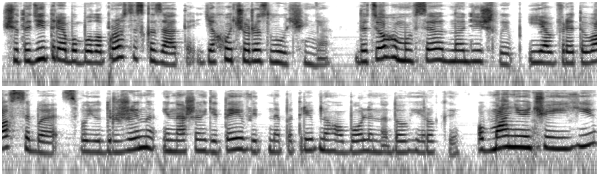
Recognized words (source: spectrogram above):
що тоді треба було просто сказати Я хочу розлучення. До цього ми все одно дійшли б, і я б врятував себе, свою дружину і наших дітей від непотрібного болю на довгі роки. Обманюючи її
